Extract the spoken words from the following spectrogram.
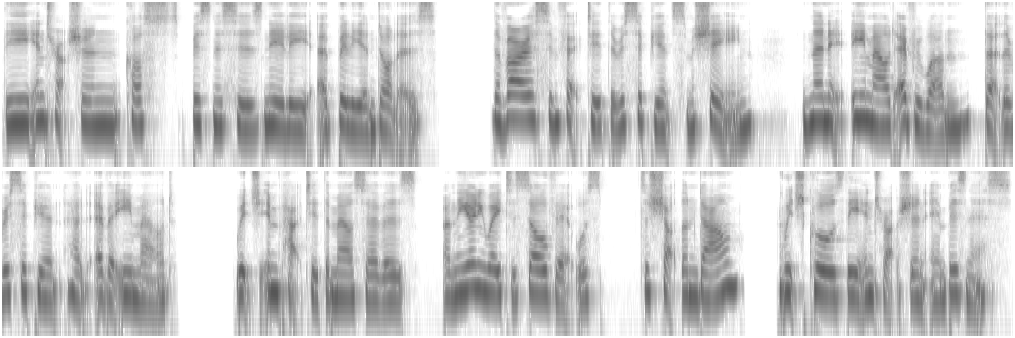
The interruption cost businesses nearly a billion dollars. The virus infected the recipient's machine and then it emailed everyone that the recipient had ever emailed, which impacted the mail servers. And the only way to solve it was to shut them down, which caused the interruption in business.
